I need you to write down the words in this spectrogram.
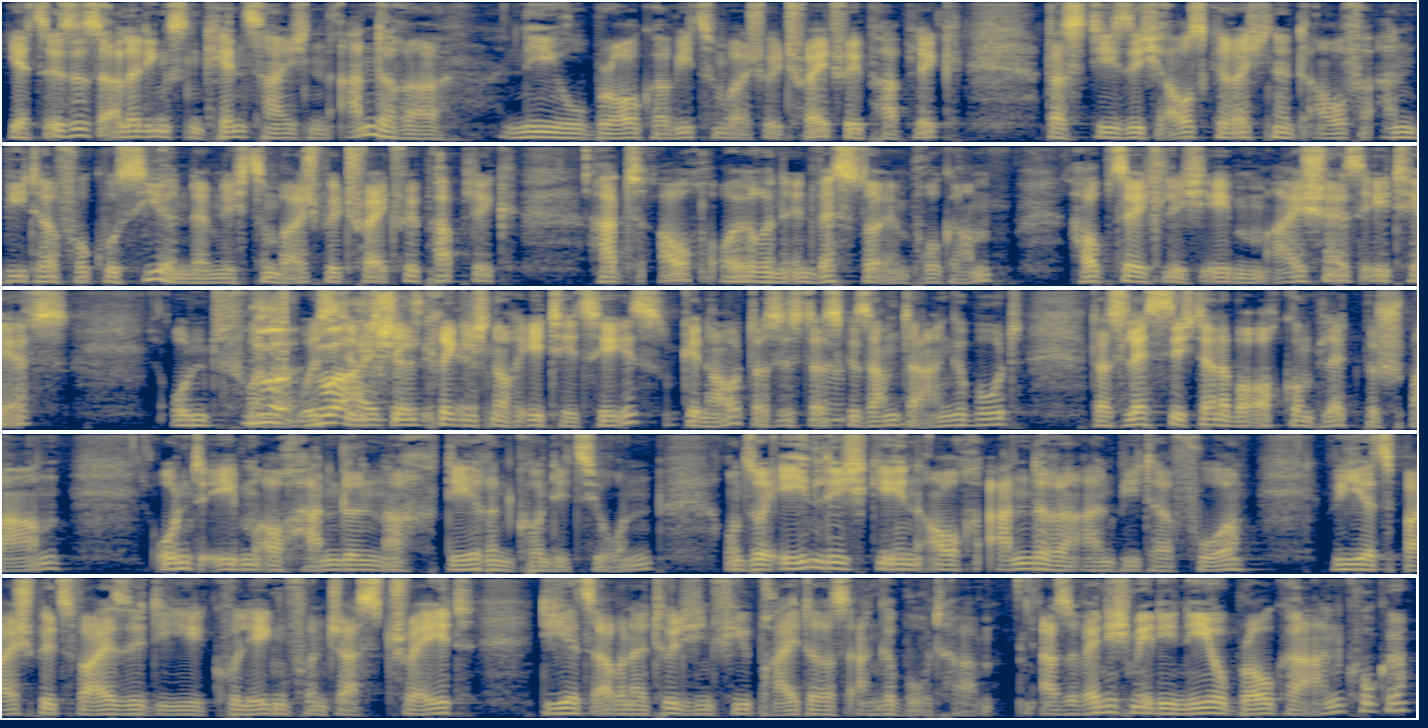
Jetzt ist es allerdings ein Kennzeichen anderer Neo-Broker, wie zum Beispiel Trade Republic, dass die sich ausgerechnet auf Anbieter fokussieren. Nämlich zum Beispiel Trade Republic hat auch euren Investor im Programm, hauptsächlich eben iShares ETFs und von nur, Wisdom Tree kriege ich noch ETCs. Genau, das ist das ja. gesamte Angebot. Das lässt sich dann aber auch komplett besparen und eben auch handeln nach deren Konditionen. Und so ähnlich gehen auch andere Anbieter vor, wie jetzt beispielsweise die Kollegen von Just Trade, die jetzt aber natürlich ein viel breiteres Angebot haben. Also wenn ich mir die Neo Broker angucke,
